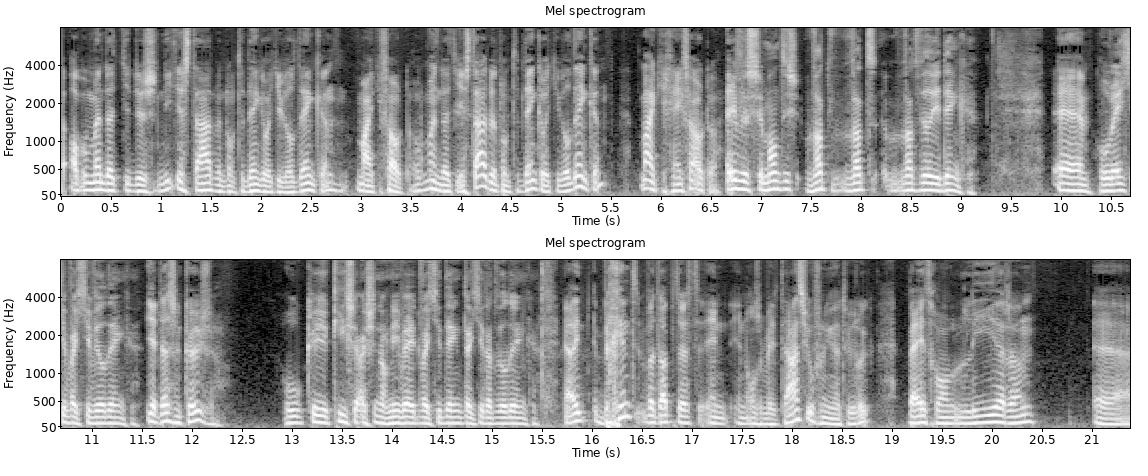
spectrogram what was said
op het moment dat je dus niet in staat bent om te denken wat je wil denken... maak je fouten. Op het moment dat je in staat bent om te denken wat je wil denken maak je geen foto. Even semantisch, wat, wat, wat wil je denken? Uh, Hoe weet je wat je wil denken? Ja, dat is een keuze. Hoe kun je kiezen als je nog niet weet wat je denkt dat je dat wil denken? Nou, het begint wat dat betreft in, in onze meditatieoefening natuurlijk... bij het gewoon leren uh,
